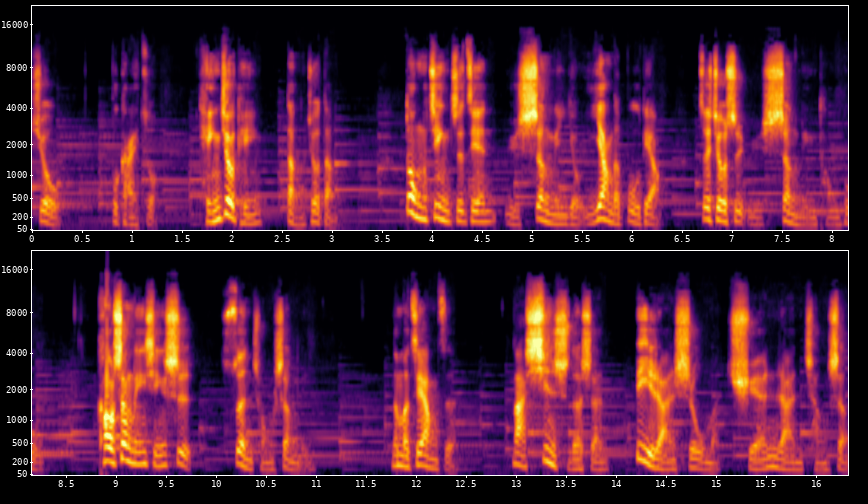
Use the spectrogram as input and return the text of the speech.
就不该做，停就停，等就等，动静之间与圣灵有一样的步调，这就是与圣灵同步。靠圣灵行事，顺从圣灵。那么这样子。”那信实的神必然使我们全然成圣，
